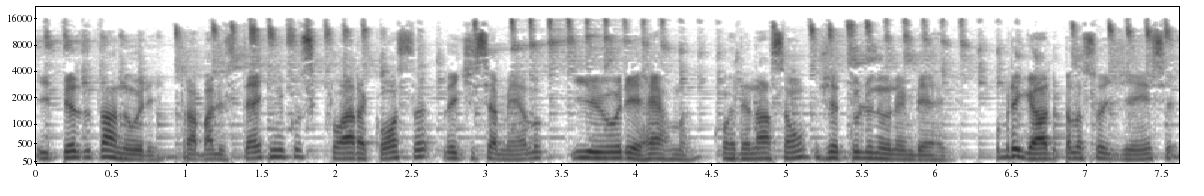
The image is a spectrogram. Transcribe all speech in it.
e Pedro Tanuri. Trabalhos técnicos: Clara Costa, Letícia Mello e Yuri Herman. Coordenação: Getúlio Nuremberg. Obrigado pela sua audiência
